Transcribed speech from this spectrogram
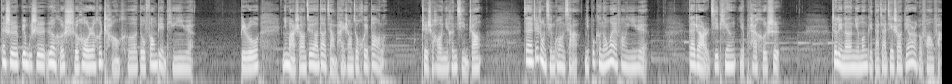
但是，并不是任何时候、任何场合都方便听音乐。比如，你马上就要到讲台上做汇报了，这时候你很紧张，在这种情况下，你不可能外放音乐，戴着耳机听也不太合适。这里呢，柠檬给大家介绍第二个方法：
